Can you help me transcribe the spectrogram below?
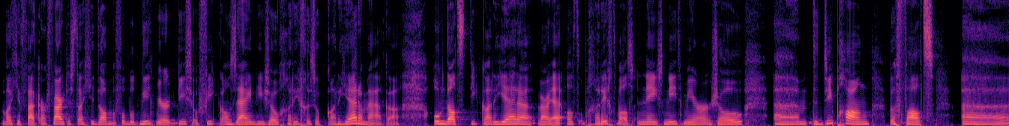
wat je vaak ervaart, is dat je dan bijvoorbeeld niet meer die Sophie kan zijn die zo gericht is op carrière maken. Omdat die carrière waar jij altijd op gericht was, ineens niet meer zo um, de diepgang bevat. Uh,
